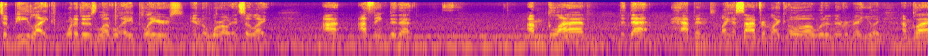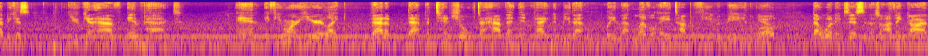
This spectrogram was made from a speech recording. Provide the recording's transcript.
to be like one of those level A players in the world. And so like I I think that that I'm glad that that happened. Like aside from like oh I would have never met you like I'm glad because you can have impact. And if you weren't here like that uh, that potential to have that impact and be that that level A type of human being in the Yeah. world that wouldn't exist. And so I think God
